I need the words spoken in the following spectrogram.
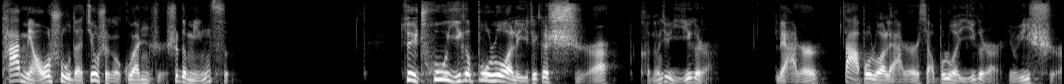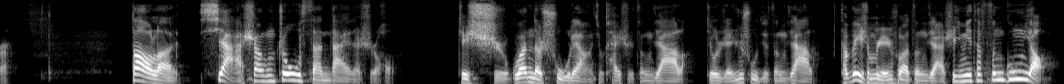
它描述的就是个官职，是个名词。最初一个部落里，这个史可能就一个人、俩人，大部落俩人，小部落一个人，有一史。到了夏商周三代的时候，这史官的数量就开始增加了，就人数就增加了。他为什么人数要增加？是因为他分工要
